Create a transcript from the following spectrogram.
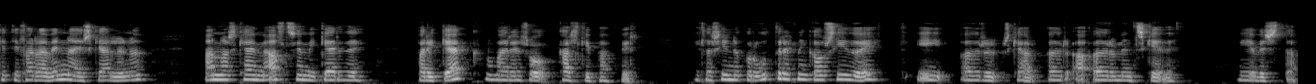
get ég farið að vinna í skjælinu annars kemi allt sem ég gerði bara í gegn og væri eins og kalkipappir. Ég ætla að sína ykkur útreikninga á síðu 1 í öðru, skjál, öðru, öðru myndskeiði. Ég vista.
